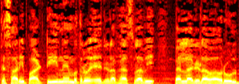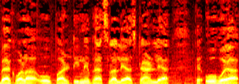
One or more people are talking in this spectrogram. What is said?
ਤੇ ਸਾਰੀ ਪਾਰਟੀ ਨੇ ਮਤਲਬ ਇਹ ਜਿਹੜਾ ਫੈਸਲਾ ਵੀ ਪਹਿਲਾ ਜਿਹੜਾ ਵਾ ਰੋਲ ਬੈਕ ਵਾਲਾ, ਉਹ ਪਾਰਟੀ ਨੇ ਫੈਸਲਾ ਲਿਆ, ਸਟੈਂਡ ਲਿਆ ਤੇ ਉਹ ਹੋਇਆ।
